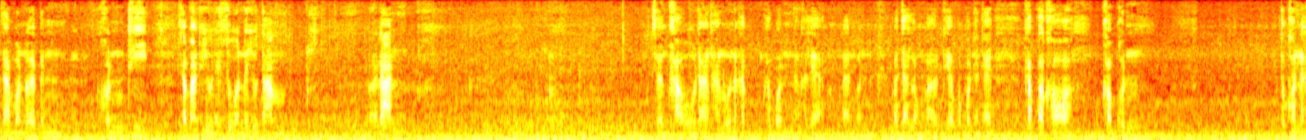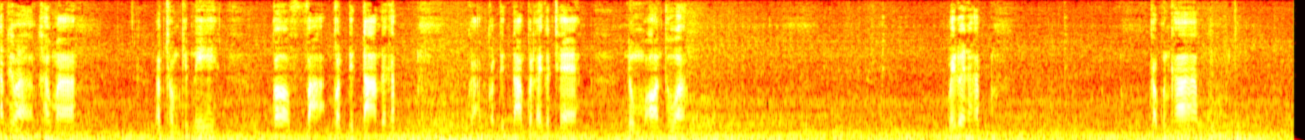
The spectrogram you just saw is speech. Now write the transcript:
จารย์บอลด้วยเป็นคนที่ชาวบ้านที่อยู่ในสวนและอยู่ตามด้าน เชิงเขาทางทางนู้นนะครับ ข้างบนนเขาเรียกด้านบนก็จะลงมาเที่ยวพักผ่อนหย่อนใจ ครับก็ขอขอบคุณ ทุกคนนะครับที่ว่าเข้ามา รับชมคลิปนี้ ก็ฝากกดติดตามด้วยครับ กดติดตามกดไลค์กดแชร์ หนุ่มออนทัวร์ไว้ด้วยนะครับ ขอบคุณครับ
